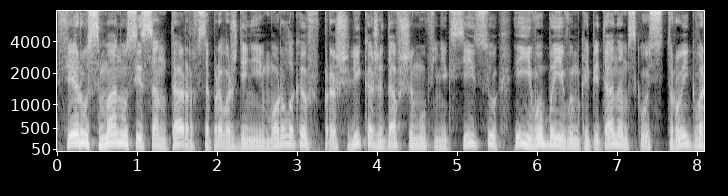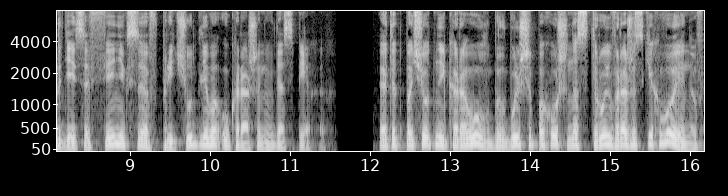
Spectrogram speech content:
Ферус, Манус и Сантар в сопровождении морлоков прошли к ожидавшему фениксийцу и его боевым капитанам сквозь строй гвардейцев Феникса в причудливо украшенных доспехах. Этот почетный караул был больше похож на строй вражеских воинов,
